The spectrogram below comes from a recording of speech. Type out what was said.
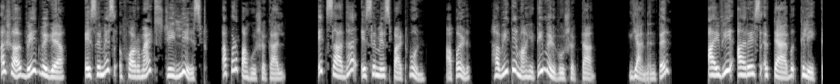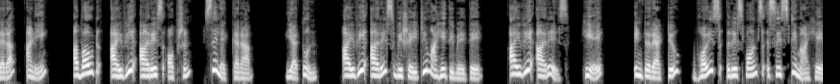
अशा वेगवेगळ्या एस एम एस फॉर्मॅट्सची लिस्ट आपण पाहू शकाल. एक साधा एस एम एस पाठवून आपण हवी ती माहिती मिळवू शकता. यानंतर I V R S tab click करा आणि about I V R S option select करा. यातून आय व्ही आर एस विषयीची माहिती मिळते. आय व्ही आर एस ही एक इंटरॅक्टिव्ह व्हॉइस रिस्पॉन्स सिस्टीम आहे.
